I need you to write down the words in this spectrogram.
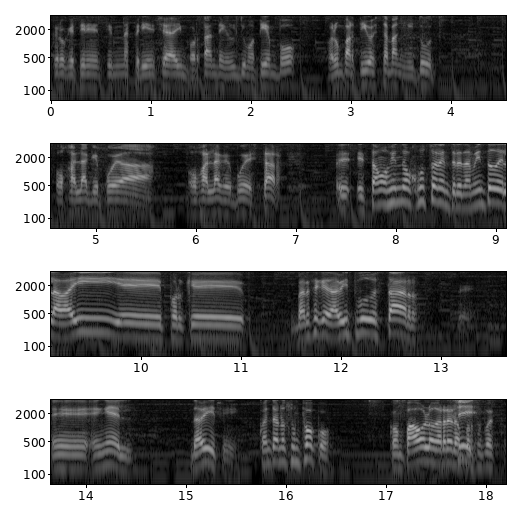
Creo que tiene, tiene una experiencia importante en el último tiempo para un partido de esta magnitud. Ojalá que pueda, ojalá que pueda estar. Eh, estamos viendo justo el entrenamiento de la Bahía eh, porque parece que David pudo estar eh, en él. David, Sí. cuéntanos un poco. Con Paolo Guerrero, Sí. por supuesto.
